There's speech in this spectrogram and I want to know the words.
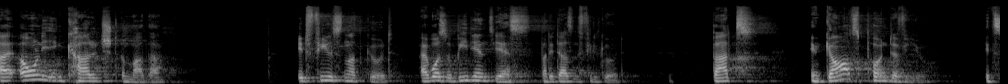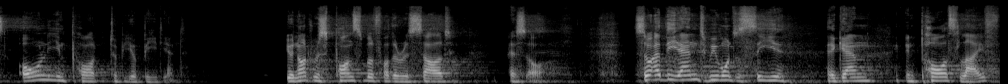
I only encouraged a mother. It feels not good. I was obedient, yes, but it doesn't feel good. But in God's point of view, it's only important to be obedient. You're not responsible for the result as all. So at the end, we want to see again in Paul's life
